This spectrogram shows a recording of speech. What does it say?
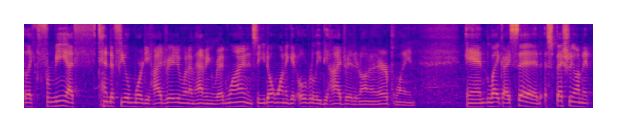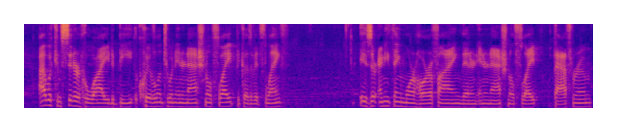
like for me, I f- tend to feel more dehydrated when I'm having red wine, and so you don't want to get overly dehydrated on an airplane. And like I said, especially on it, I would consider Hawaii to be equivalent to an international flight because of its length. Is there anything more horrifying than an international flight bathroom?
